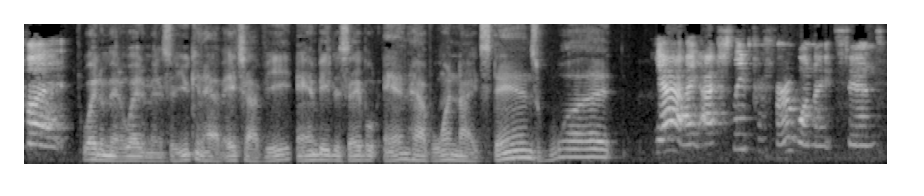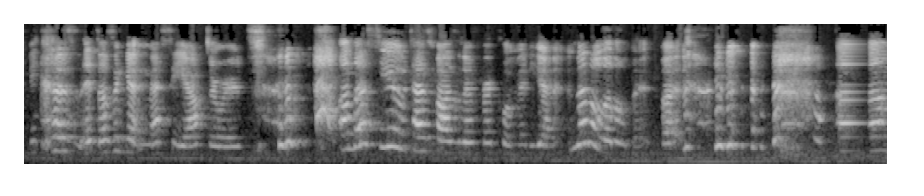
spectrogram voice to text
but. Wait a minute, wait a minute. So you can have HIV and be disabled and have one night stands? What? Yeah, I actually prefer one night stands because it doesn't get messy afterwards. Unless you test positive for chlamydia, and then a little bit, but um,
